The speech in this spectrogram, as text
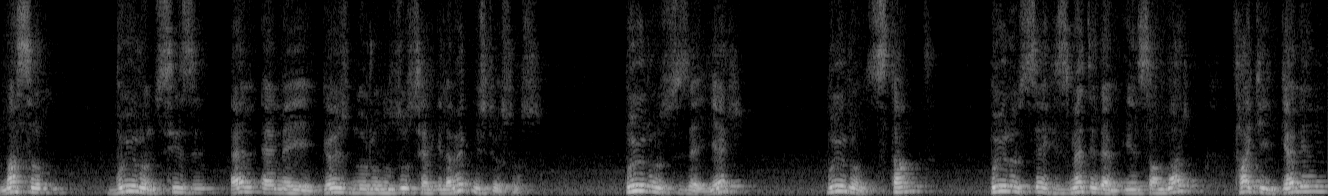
nasıl buyurun siz el emeği, göz nurunuzu sergilemek mi istiyorsunuz? Buyurun size yer, buyurun stand, buyurun size hizmet eden insanlar ta ki gelin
